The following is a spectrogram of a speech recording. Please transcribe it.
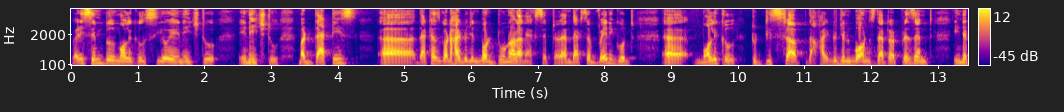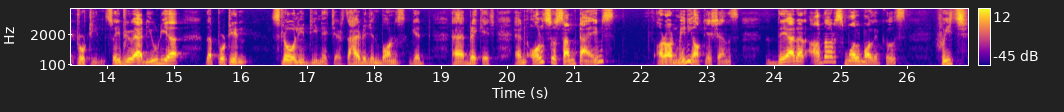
very simple molecule CONH2 NH2, but that is uh, that has got hydrogen bond donor and acceptor and that is a very good uh, molecule to disrupt the hydrogen bonds that are present in a protein. So, if you add urea the protein slowly denatures the hydrogen bonds get uh, breakage and also sometimes or on many occasions there are other small molecules which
